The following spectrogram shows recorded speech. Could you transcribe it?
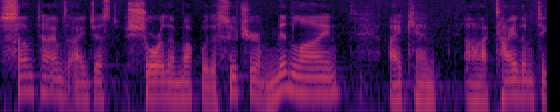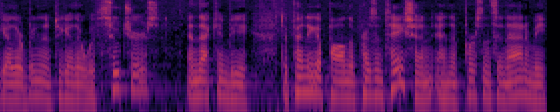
Sometimes I just shore them up with a suture midline. I can uh, tie them together, bring them together with sutures, and that can be, depending upon the presentation and the person's anatomy,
